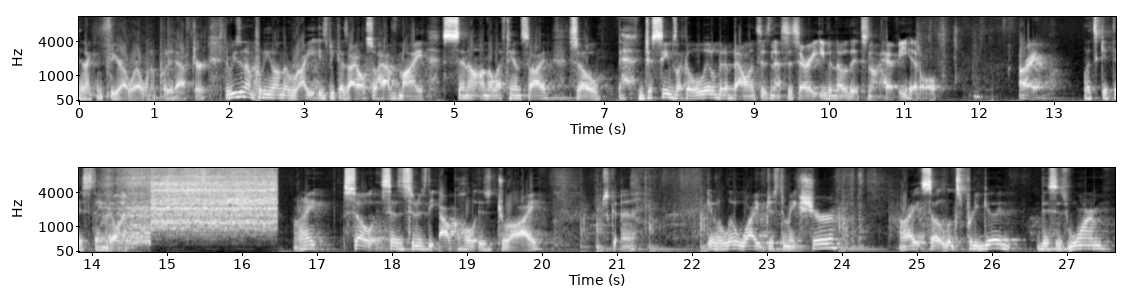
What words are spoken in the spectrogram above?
Then I can figure out where I want to put it after. The reason I'm putting it on the right is because I also have my Sena on the left hand side, so it just seems like a little bit of balance is necessary even though it's not heavy at all. All right, let's get this thing going. All right, so it says as soon as the alcohol is dry, I'm just gonna give a little wipe just to make sure. All right, so it looks pretty good. This is warm.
